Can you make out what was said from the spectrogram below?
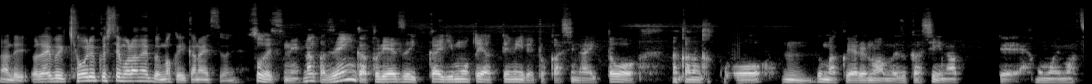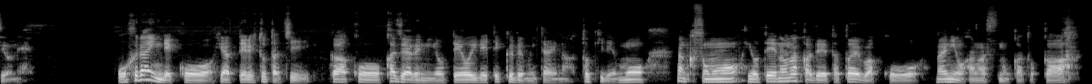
なんで、だいぶ協力してもらわないとうまくいかないですよね。そうですね。なんか全員がとりあえず一回リモートやってみるとかしないと、なかなかこう、うん。うまくやるのは難しいなって思いますよね。オフラインでこうやってる人たちがこうカジュアルに予定を入れてくるみたいな時でも、なんかその予定の中で例えばこう何を話すのかとか、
